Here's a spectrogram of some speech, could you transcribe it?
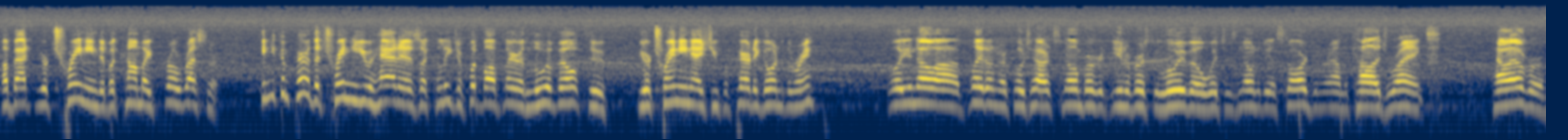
about your training to become a pro wrestler. Can you compare the training you had as a collegiate football player in Louisville to your training as you prepare to go into the ring? Well, you know, I played under Coach Howard Schnellenberger at the University of Louisville, which is known to be a sergeant around the college ranks. However,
